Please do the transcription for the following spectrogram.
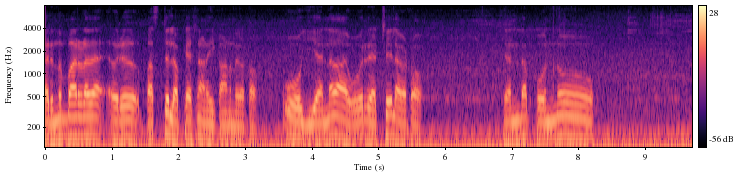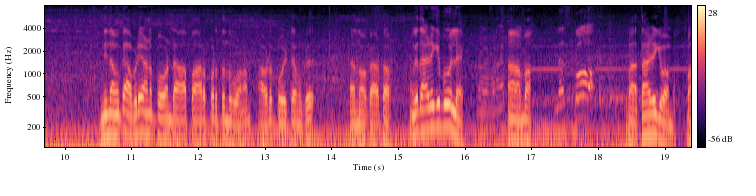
പരുന്തുംപാറയുടെ ഒരു ഫസ്റ്റ് ലൊക്കേഷനാണ് ഈ കാണുന്നത് കേട്ടോ. ഓ ഈ എന്നതാ ഒരു രക്ഷയില്ല കേട്ടോ. എന്റെ പൊന്നോ. ഇനി നമുക്ക് അവിടെയാണ് പോകേണ്ടത് ആ പാറപ്പുറത്തുനിന്ന് പോകണം. അവിടെ പോയിട്ട് നമുക്ക് നോക്കാം കേട്ടോ. നമുക്ക് താഴേക്ക് പോവില്ലേ? ആ ബാ ബാ താഴേക്ക് പോകാം ബാ ബാ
